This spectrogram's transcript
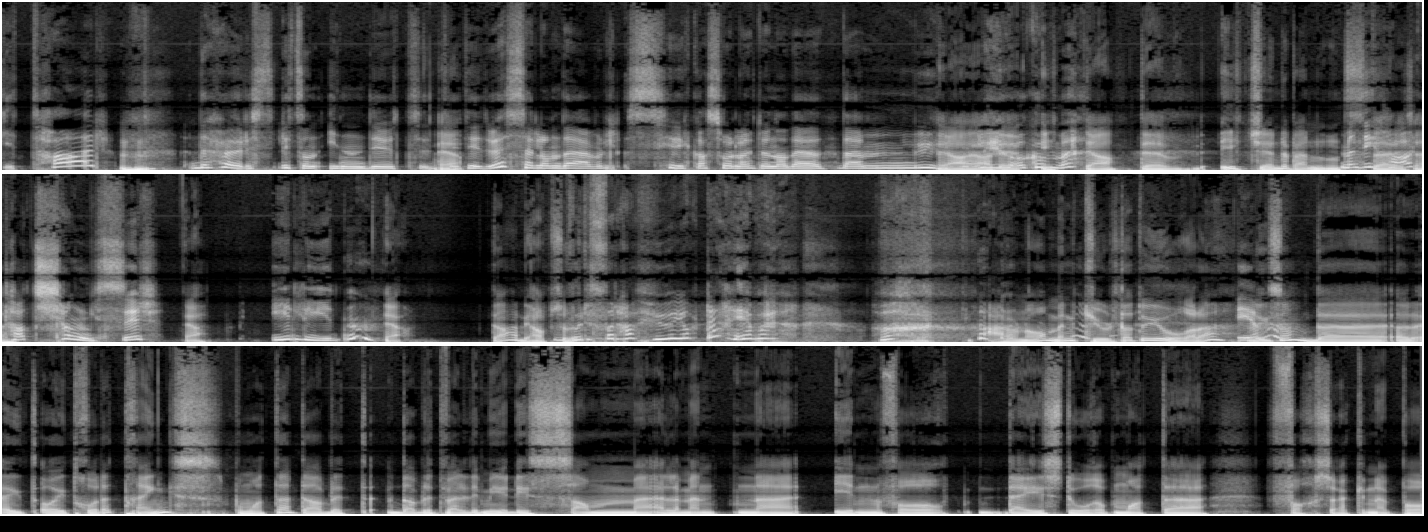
gitar. Det høres litt sånn indie ut til. Ja. tidvis, selv om det er vel ca. så langt unna det det er mulig Ja, ja, det å komme. It, ja, det er ikke independent. Men de har tatt sjanser Ja, i lyden. ja. Det har de absolutt. Hvorfor har hun gjort det? Jeg bare I don't know, men kult at du gjorde det. Ja. liksom. det jeg, og jeg tror det trengs, på en måte. Det har, blitt, det har blitt veldig mye de samme elementene innenfor de store på en måte forsøkene på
